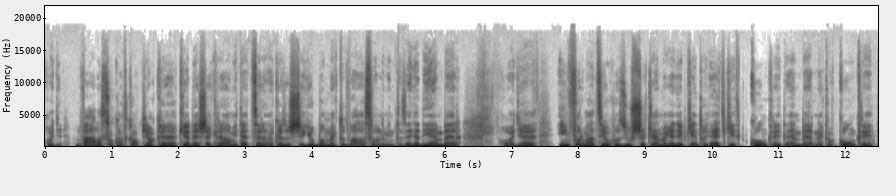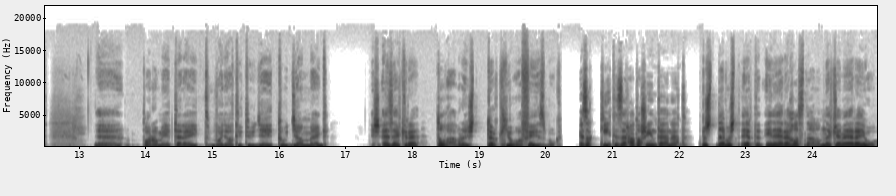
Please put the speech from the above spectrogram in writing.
hogy válaszokat kapjak kérdésekre, amit egyszerűen a közösség jobban meg tud válaszolni, mint az egyedi ember, hogy információkhoz jussak el, meg egyébként, hogy egy-két konkrét embernek a konkrét paramétereit, vagy attitűdjeit tudjam meg, és ezekre továbbra is tök jó a Facebook. Ez a 2006-as internet. Most, de most érted, én erre használom, nekem erre jó.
